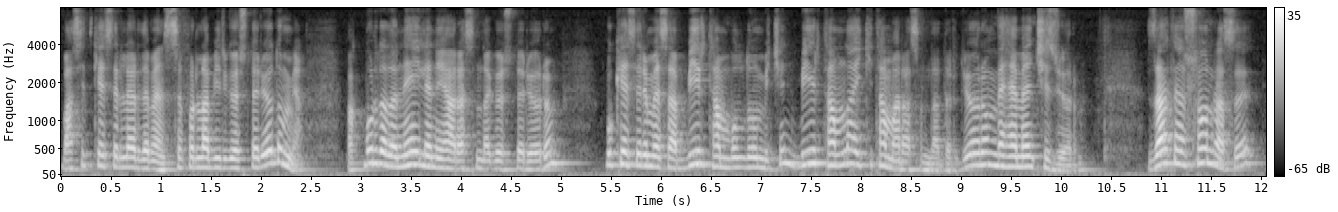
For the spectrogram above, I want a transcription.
basit kesirlerde ben 0 ile 1 gösteriyordum ya. Bak burada da ne ile ne arasında gösteriyorum? Bu kesiri mesela 1 tam bulduğum için 1 tamla 2 tam arasındadır diyorum ve hemen çiziyorum. Zaten sonrası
